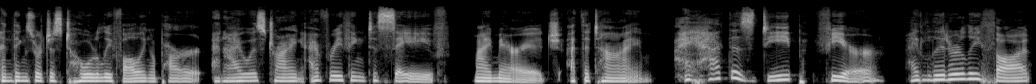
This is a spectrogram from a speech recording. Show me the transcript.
and things were just totally falling apart, and I was trying everything to save my marriage at the time, I had this deep fear. I literally thought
